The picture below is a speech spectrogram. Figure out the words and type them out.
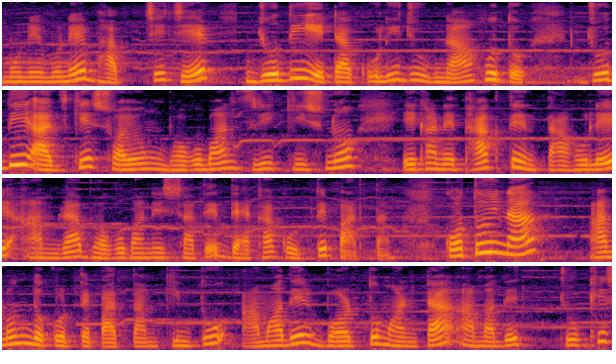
মনে মনে ভাবছে যে যদি এটা কলিযুগ না হতো, যদি আজকে স্বয়ং ভগবান শ্রীকৃষ্ণ এখানে থাকতেন তাহলে আমরা ভগবানের সাথে দেখা করতে পারতাম, কতই না আনন্দ করতে পারতাম, কিন্তু আমাদের বর্তমানটা আমাদের চোখের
